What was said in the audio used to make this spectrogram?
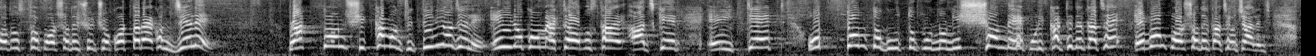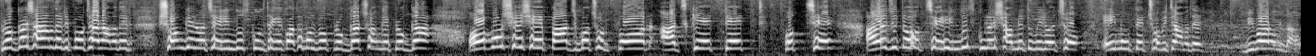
পদস্থ পর্ষদের শীর্ষ কর্তারা এখন জেলে। প্রাক্তন শিক্ষামন্ত্রী, তিনিও জেলে। এই রকম একটা অবস্থায় আজকের এই টেট গুরুত্বপূর্ণ নিঃসন্দেহে পরীক্ষার্থীদের কাছে এবং পর্ষদের কাছেও চ্যালেঞ্জ প্রজ্ঞা শাহ আমাদের রিপোর্টার আমাদের সঙ্গে রয়েছে হিন্দু স্কুল থেকে কথা বলব প্রজ্ঞার সঙ্গে। প্রজ্ঞা, অবশেষে পাঁচ বছর পর আজকে টেট হচ্ছে, আয়োজিত হচ্ছে হিন্দু স্কুলের সামনে তুমি রয়েছো। এই মুহূর্তের ছবিটা আমাদের বিবরণ দাও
